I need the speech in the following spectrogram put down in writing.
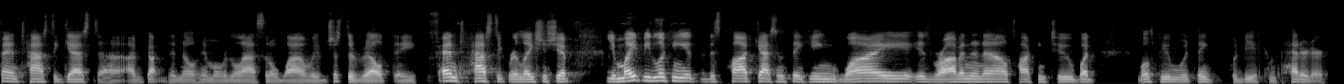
fantastic guest. Uh, I've gotten to know him over the last little while. We've just developed a fantastic relationship. You might be looking at this podcast and thinking, why is Robin and Al talking to what most people would think would be a competitor?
